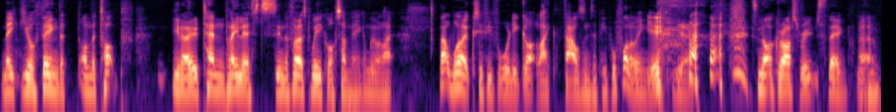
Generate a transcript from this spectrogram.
make your thing that on the top, you know, 10 playlists in the first week or something. And we were like, that works if you've already got like thousands of people following you. Yeah. it's not a grassroots thing. Um,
